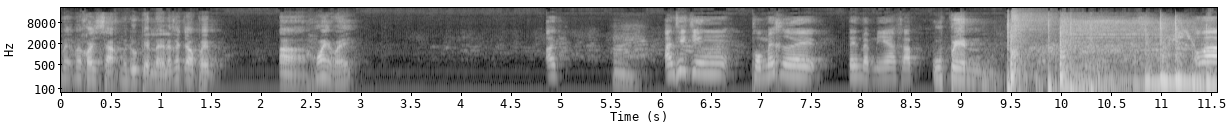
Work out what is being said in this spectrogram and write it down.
ไม่ไม่ค่อยสักไม่รู้เป็นอะไรแล้วก็จะเอาไป อ่า ห้อยไว้อะ อืมอันที่จริงผมไม่เคยเป็นแบบนี้ครับ กูเป็นเพ ราะว่า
